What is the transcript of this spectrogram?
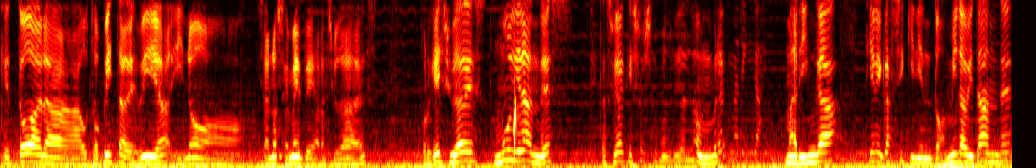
que toda la autopista desvía y no, o sea, no se mete a las ciudades, porque hay ciudades muy grandes. Esta ciudad que yo ya me olvidé el nombre, Maringá. Maringá, tiene casi 500.000 habitantes.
